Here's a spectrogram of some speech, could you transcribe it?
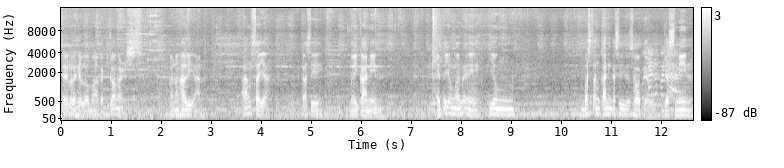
Hello, hello mga katigangers. Pananghalian. Ang saya. Kasi may kanin. Ito yung ano eh, yung basta ang kanin kasi dito sa hotel, jasmine.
